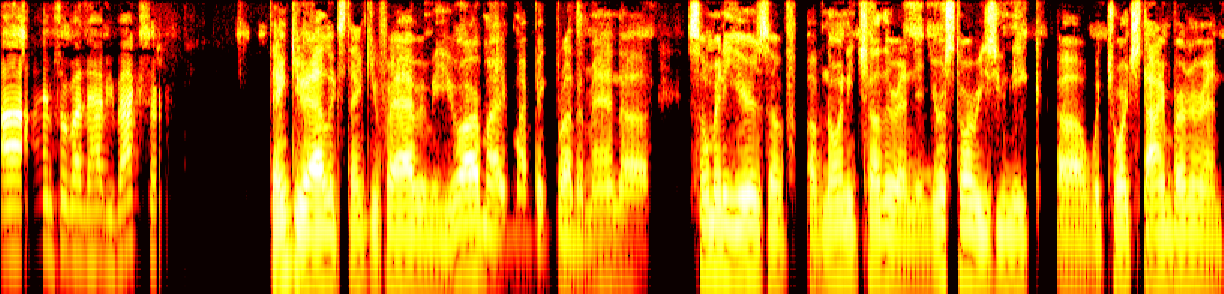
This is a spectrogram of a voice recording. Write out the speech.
Uh, I am so glad to have you back, sir. Thank you, Alex. Thank you for having me. You are my my big brother, man. Uh, so many years of of knowing each other, and, and your story is unique uh, with George Steinbrenner, and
